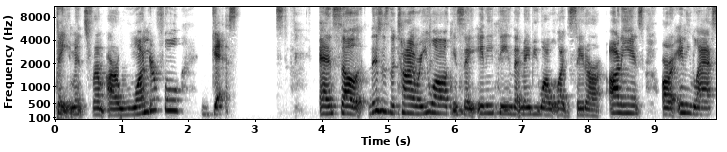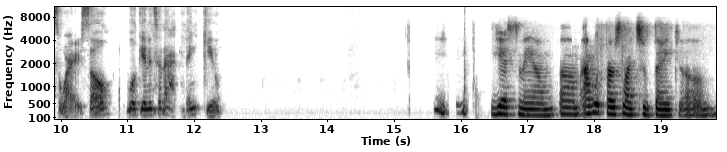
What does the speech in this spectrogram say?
statements from our wonderful guests. And so this is the time where you all can say anything that maybe you all would like to say to our audience or any last words. So we'll get into that. Thank you. Yes, ma'am. Um, I would first like to thank um,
